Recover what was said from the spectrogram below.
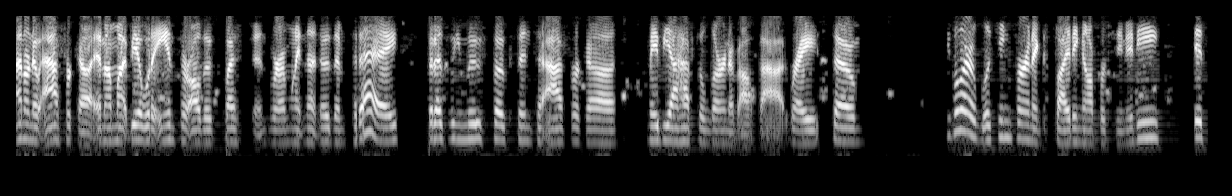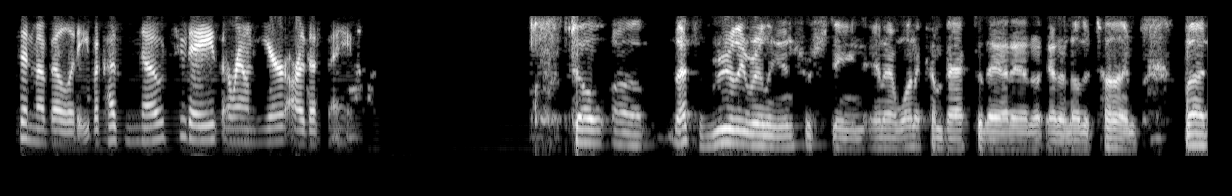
I don't know Africa, and I might be able to answer all those questions where I might not know them today. But as we move folks into Africa, maybe I have to learn about that, right? So, people are looking for an exciting opportunity it's in mobility because no two days around here are the same. So uh, that's really, really interesting, and I want to come back to that at, at another time. But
